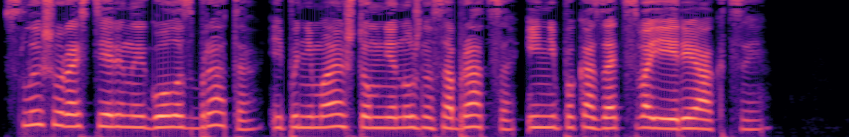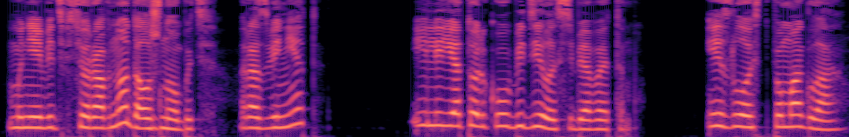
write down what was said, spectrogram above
Слышу растерянный голос брата и понимаю, что мне нужно собраться и не показать своей реакции. Мне ведь все равно должно быть, разве нет? Или я только убедила себя в этом? И злость помогла.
